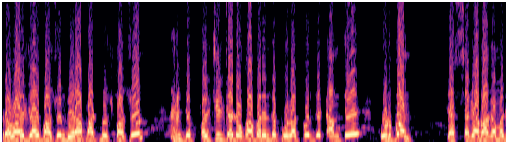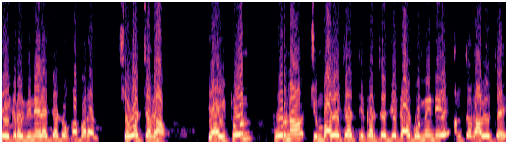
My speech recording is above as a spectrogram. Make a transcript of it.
रवाळजाई पासून भिरा पाटणूसपासून ते पलचिलच्या टोकापर्यंत पोलादपूर ते कामते उडपण या सगळ्या भागामध्ये इकडे विनेऱ्याच्या टोकापर्यंत शेवटचं गाव. या इथून पूर्ण चिंबाव्याच्या तिकडचं जे काय गोमेंडी आमचं गाव येतंय.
